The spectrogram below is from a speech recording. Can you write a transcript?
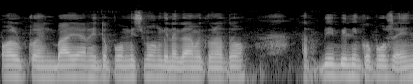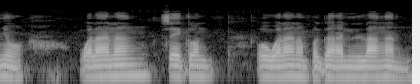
altcoin buyer. Ito po mismo ang ginagamit ko na to. At bibiling ko po sa inyo wala nang second o wala nang pag-aalinlangan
